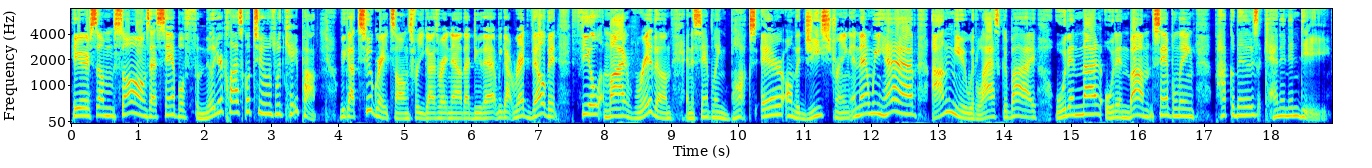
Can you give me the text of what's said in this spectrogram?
here are some songs that sample familiar classical tunes with K pop. We got two great songs for you guys right now that do that. We got Red Velvet, Feel My Rhythm, and a sampling Bach's Air on the G string. And then we have AKMU with Last Goodbye, 오랜 날, 오랜 밤, sampling Pachelbel's Canon in D.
